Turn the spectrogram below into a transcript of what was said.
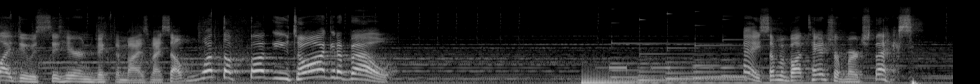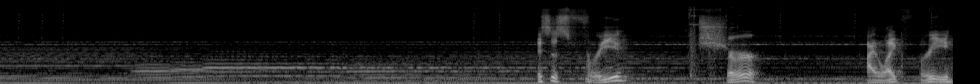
All I do is sit here and victimize myself. What the fuck are you talking about? Hey, someone bought Tantrum merch. Thanks. This is free? Sure. I like free.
